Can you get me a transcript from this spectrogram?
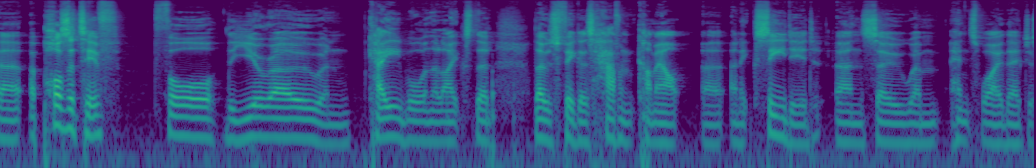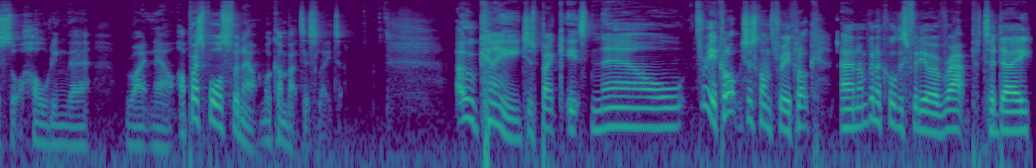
uh, a positive for the euro and cable and the likes that those figures haven't come out uh, and exceeded, and so um, hence why they're just sort of holding there right now. I'll press pause for now. We'll come back to this later. Okay, just back. It's now three o'clock, just gone three o'clock, and I'm going to call this video a wrap today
